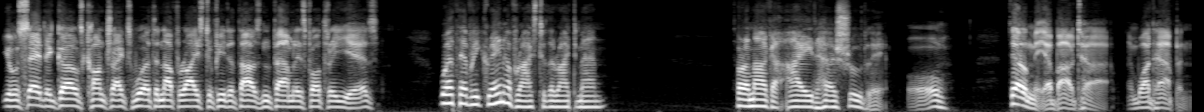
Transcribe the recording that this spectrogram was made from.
You say the girl's contract's worth enough rice to feed a thousand families for three years? Worth every grain of rice to the right man. Toranaga eyed her shrewdly. Oh? Tell me about her, and what happened.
